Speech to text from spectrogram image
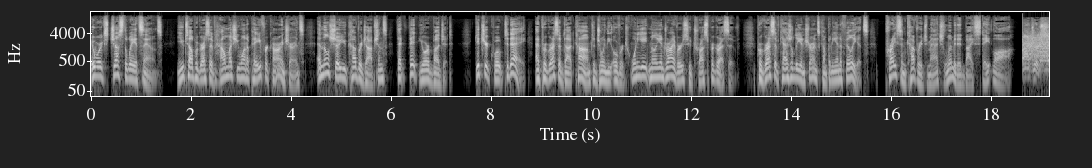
It works just the way it sounds. You tell Progressive how much you want to pay for car insurance, and they'll show you coverage options that fit your budget. Get your quote today at progressive.com to join the over 28 million drivers who trust Progressive. Progressive Casualty Insurance Company and Affiliates. Price and coverage match limited by state law. Rodgers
